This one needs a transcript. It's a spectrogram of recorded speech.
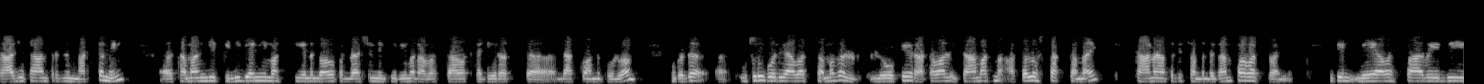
රාජතාන්ත්‍රික මට්ටමින් තමන්ගේ පිළිගැනීමක් තියෙන බව ප්‍රදර්ශනය කිරීමට අවස්ථාවක් හැටියට දක්වන්න පුළුවන්. මොකද උතුරු කොරියාවත් සමග ලෝකේ රටවල් ඉතාමත්ම අතලොස්සක් තමයි තානාපති සම්බන්ධකම් පවත්වන්නේ. ඉතින් මේ අවස්ථාවේදී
